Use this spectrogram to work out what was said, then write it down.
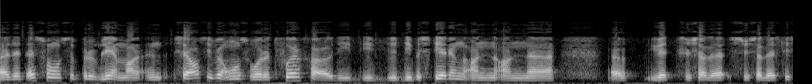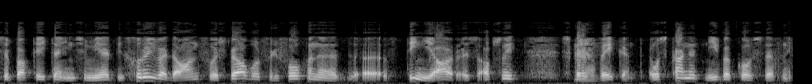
Uh dit is vir ons 'n probleem, maar in, selfs hier by ons word dit voorgehou die die die besteding aan aan uh uh jy weet sosiale sosialistiese pakkette en so meer die groei wat daarin voorspel word vir die volgende uh, 10 jaar is absoluut skrikwekkend. Ja. Ons kan dit nie bekostig nie.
